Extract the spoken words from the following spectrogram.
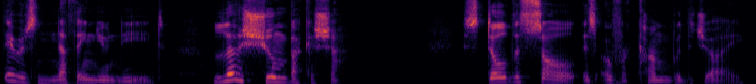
There is nothing you need. Lo shum bakasha. Still the soul is overcome with joy.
